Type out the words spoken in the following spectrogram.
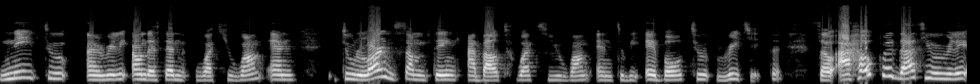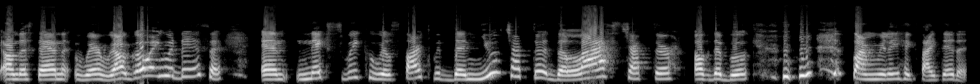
need to uh, really understand what you want and to learn something about what you want and to be able to reach it. So I hope that you really understand where we are going with this. And next week we will start with the new chapter, the last chapter of the book. so I'm really excited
